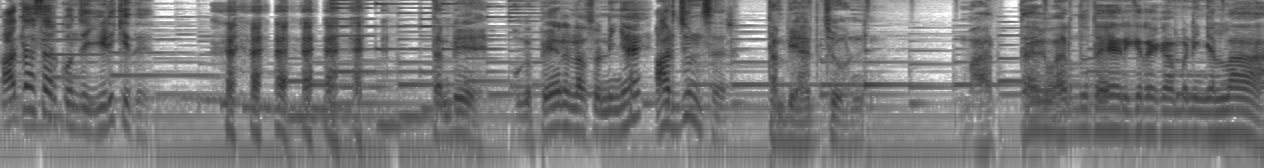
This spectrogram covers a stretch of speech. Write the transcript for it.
அதான் சார் கொஞ்சம் இடிக்குது. தம்பி உங்க பேர் என்ன சொன்னீங்க? அர்ஜுன் சார். தம்பி அர்ஜுன் மற்ற மருந்து தயாரிக்கிற கம்பெனிங்கெல்லாம்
